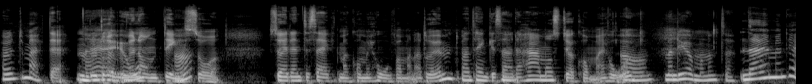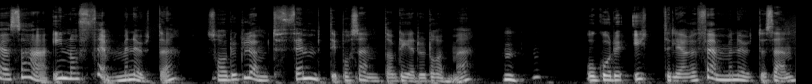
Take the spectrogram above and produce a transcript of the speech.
Har du inte märkt det? Om du drömmer jo. någonting Ja. så, så är det inte säkert man kommer ihåg vad man har drömt. Man tänker så här, det här måste jag komma ihåg. Ja, men det gör man inte. Nej, men det är så här. Inom fem minuter så har du glömt 50 procent av det du drömmer. Och går det ytterligare fem minuter sen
